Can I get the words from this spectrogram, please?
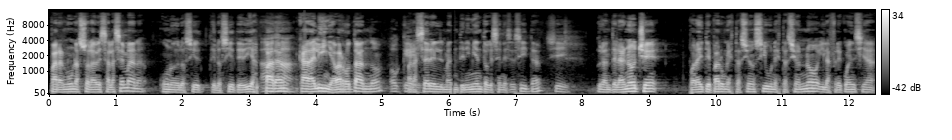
Paran una sola vez a la semana, uno de los siete, de los siete días paran, Ajá. cada línea va rotando para hacer el mantenimiento que se necesita. Sí. Durante la noche, por ahí te para una estación sí, una estación no, y la frecuencia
